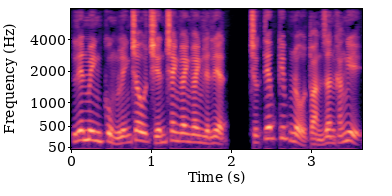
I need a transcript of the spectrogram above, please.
liên minh cùng Lĩnh Châu chiến tranh oanh oanh liệt liệt, trực tiếp kiếp nổ toàn dân kháng nghị.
